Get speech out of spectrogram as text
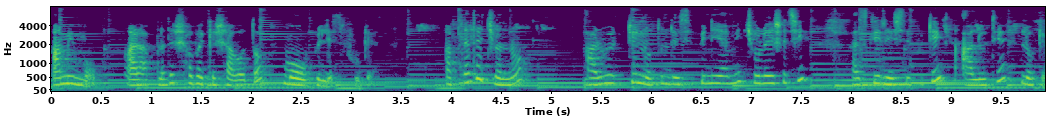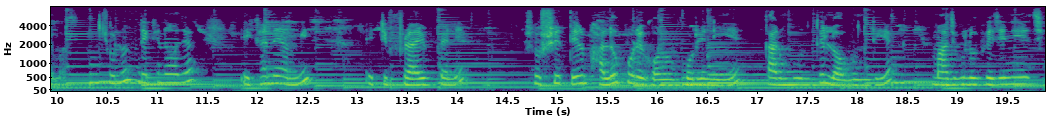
আমি মৌ, আর আপনাদের সবাইকে স্বাগত মৌ ভিলেজ ফুডে। আপনাদের জন্য আরও একটি নতুন রেসিপি নিয়ে আমি চলে এসেছি। আজকের রেসিপিটি আলু দিয়ে লোটে মাছ। চলুন দেখে নেওয়া যাক। এখানে আমি একটি ফ্রাই প্যানে সর্ষের তেল ভালো করে গরম করে নিয়ে তার মধ্যে লবণ দিয়ে মাছগুলো ভেজে নিয়েছি।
